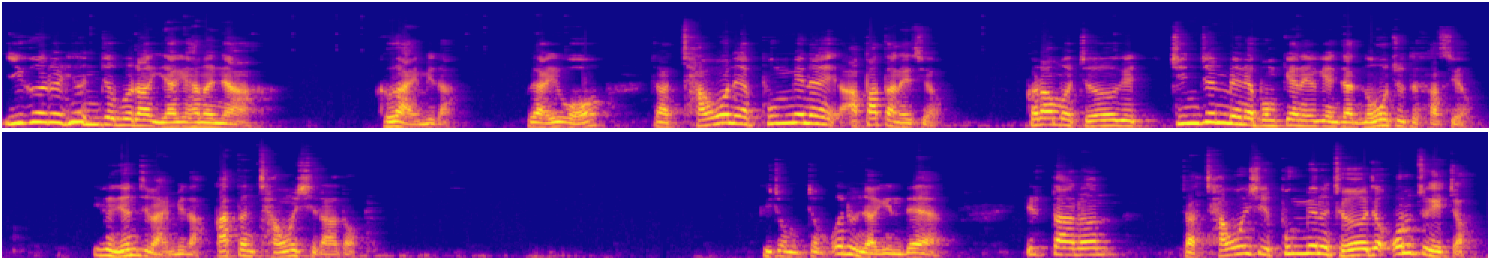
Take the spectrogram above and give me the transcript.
이거를 연접을 이야기하느냐, 그거 아닙니다. 그게 아니고, 자, 창원의 북면에 아파트 있어요. 그러면 저기 진전면에 본께는 여기 이제 농어주택 샀어요. 이건 연집 아닙니다. 같은 창원시라도. 그게 좀, 좀 어려운 이야기인데, 일단은, 자, 창원시 북면은 저, 저 오른쪽에 있죠.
